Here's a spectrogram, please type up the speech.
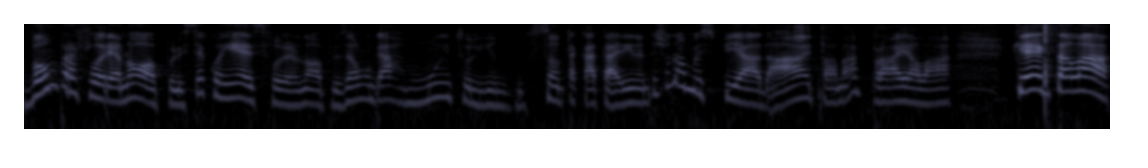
Vamos para Florianópolis? Você conhece Florianópolis? É um lugar muito lindo. Santa Catarina. Deixa eu dar uma espiada. Ai, tá na praia lá. Quem é que tá lá?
